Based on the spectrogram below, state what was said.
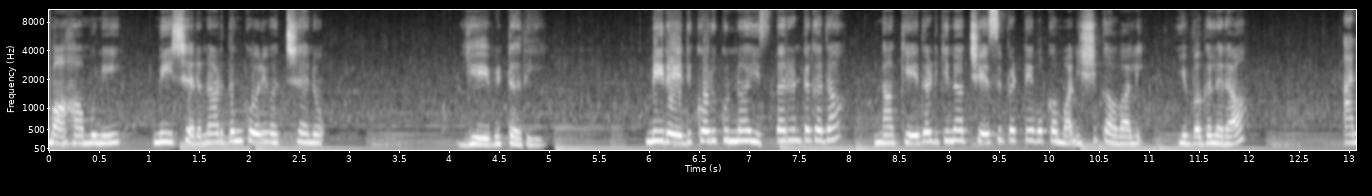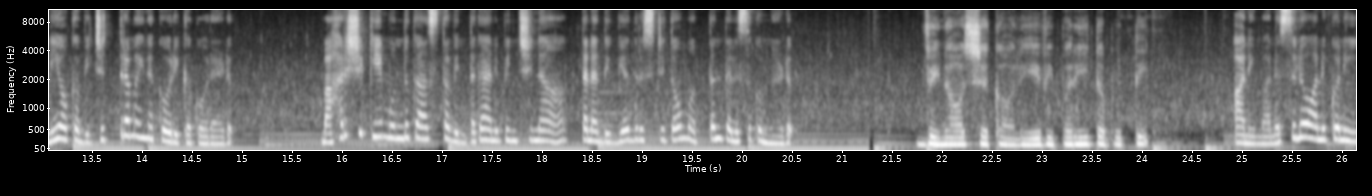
మహాముని మీ శరణార్థం కోరి వచ్చాను. ఏమిటది? మీరేది కోరుకున్నా ఇస్తారంట కదా. నాకేదడిగినా చేసి పెట్టే ఒక మనిషి కావాలి. ఇవ్వగలరా? అని ఒక విచిత్రమైన కోరిక కోరాడు. మహర్షికి ముందు కాస్త వింతగా అనిపించినా తన దివ్య దృష్టితో మొత్తం తెలుసుకున్నాడు. వినాశకాలే విపరీత బుద్ధి. అని మనసులో అనుకుని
